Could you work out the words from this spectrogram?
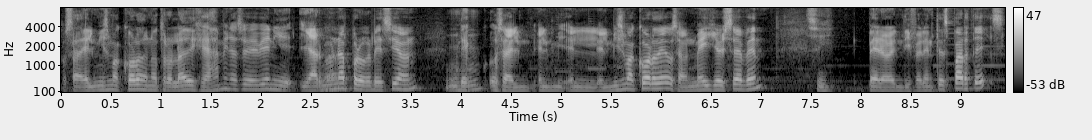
o sea, el mismo acorde en otro lado y dije, ah, mira, se ve bien. Y, y armé Wow. una progresión, de, Ujú. o sea, el, el- el- el mismo acorde, o sea, un major 7, Sí. pero en diferentes partes.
